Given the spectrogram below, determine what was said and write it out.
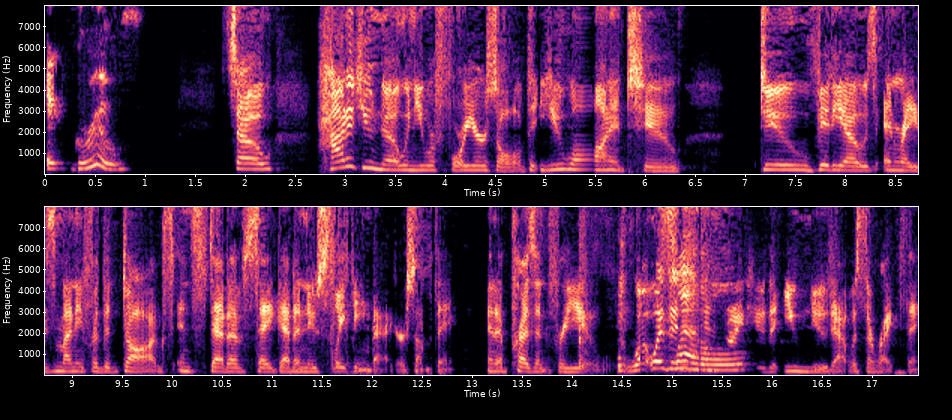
it grew. So how did you know when you were four years old that you wanted to do videos and raise money for the dogs instead of, say, get a new sleeping bag or something and a present for you? What was it well, inside you that you knew that was the right thing?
